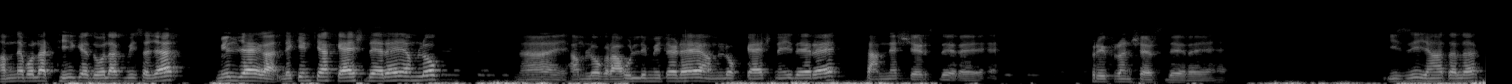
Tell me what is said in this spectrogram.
हमने बोला, ठीक है, दो लाख बीस हज़ार मिल जाएगा। लेकिन क्या कैश दे रहे हैं हम लोग? नहीं, हम लोग राहुल लिमिटेड है। हम लोग कैश नहीं दे रहे, सामने शेयर्स दे रहे हैं। प्रिफरेंस शेयर्स दे रहे हैं। इजी यहाँ तक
